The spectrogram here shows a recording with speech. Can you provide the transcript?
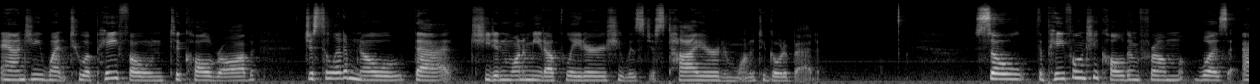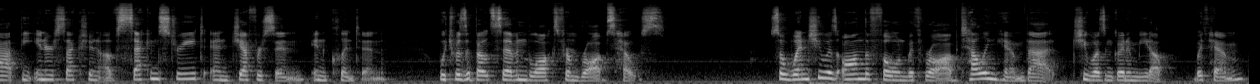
Angie went to a payphone to call Rob just to let him know that she didn't want to meet up later. She was just tired and wanted to go to bed. So the payphone she called him from was at the intersection of 2nd Street and Jefferson in Clinton, which was about seven blocks from Rob's house. So when she was on the phone with Rob telling him that she wasn't going to meet up with him,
